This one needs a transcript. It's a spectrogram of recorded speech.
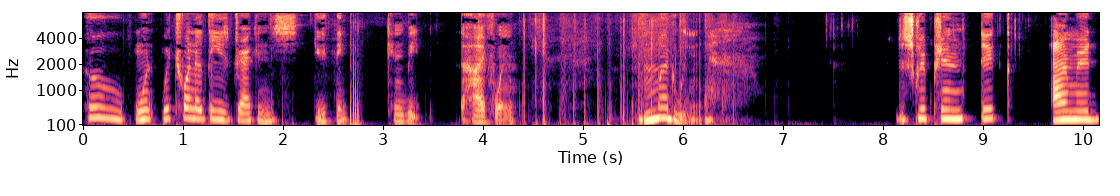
who? Which one of these dragons do you think can beat the Hivewing? Mudwing. Description thick, armored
